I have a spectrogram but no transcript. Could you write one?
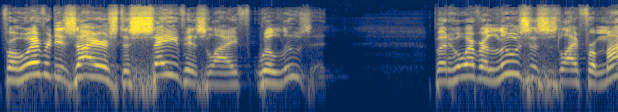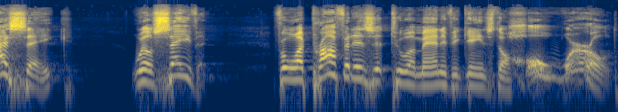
For whoever desires to save his life will lose it. But whoever loses his life for my sake will save it. For what profit is it to a man if he gains the whole world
